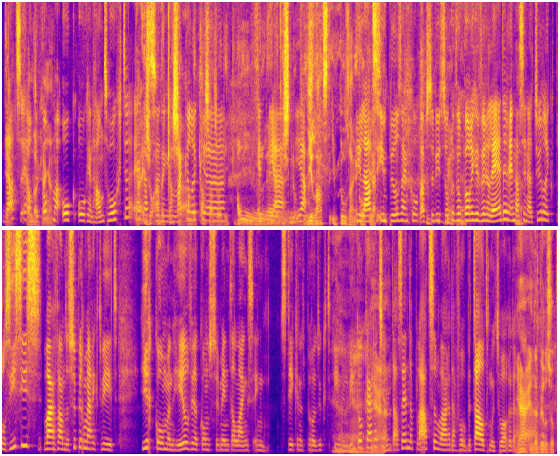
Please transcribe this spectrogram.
dat, hè, op de kop, maar ook oog- en handhoogte. Hè, Ja, dat zo is aan de een gemakkelijk... die, laatste impulsaankoop. Die laatste impulsaankoop, absoluut. is ook een verborgen verleider. En dat zijn natuurlijk posities waarvan de supermarkt weet... Hier komen heel veel consumenten langs en steken het product in hun winkelkarretje. Ja. Dat zijn de plaatsen waar daarvoor betaald moet worden. Ja, en daar willen ze ook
